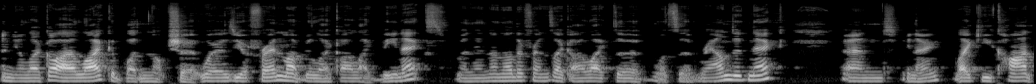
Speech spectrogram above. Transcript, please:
and you're like, oh, I like a button up shirt. Whereas your friend might be like, I like v-necks. And then another friend's like, I like the, what's a rounded neck. And, you know, like you can't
